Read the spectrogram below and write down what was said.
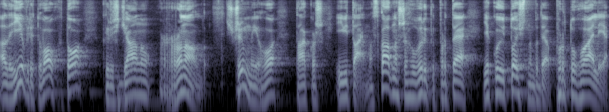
Але її врятував хто? Кріштіану Роналду. З чим ми його також і вітаємо. Складно ще говорити про те, якою точно буде Португалія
